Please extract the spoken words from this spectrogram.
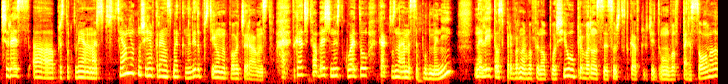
чрез а, преструктуриране на нашите социални отношения, в крайна сметка, нали, да постигаме повече равенство. Така че това беше нещо, което, както знаеме, се подмени. Нали, то се превърна в едно плашило, превърна се също така включително в персона.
